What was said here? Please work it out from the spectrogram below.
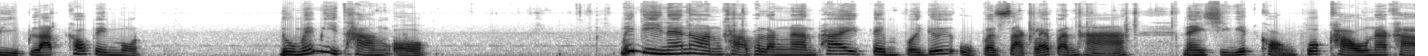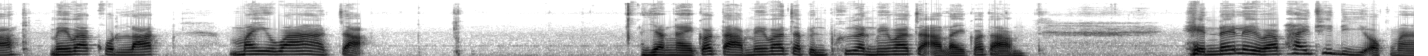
บีบรัดเข้าไปหมด ดูไม่มีทางออก ไม่ดีแน่นอนค่ะ พลังงานไพ่เต็มไปด้วยอุปสรรคและปัญหาในชีวิตของพวกเขานะคะ ไม่ว่าคนรัก ไม่ว่าจะยังไงก็ตามไม่ว่าจะเป็นเพื่อนไม่ว่าจะอะไรก็ตาม เห็นได้เลยว่าไพ่ที่ดีออกมา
